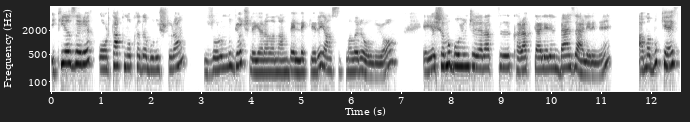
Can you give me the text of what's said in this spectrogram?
İki yazarı ortak noktada buluşturan zorunlu göçle yaralanan bellekleri yansıtmaları oluyor. E, yaşamı boyunca yarattığı karakterlerin benzerlerini ama bu kez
